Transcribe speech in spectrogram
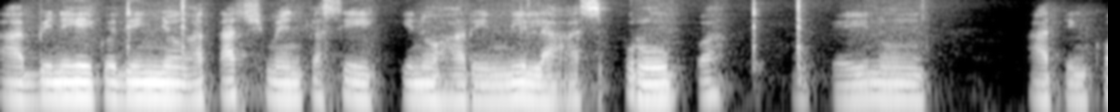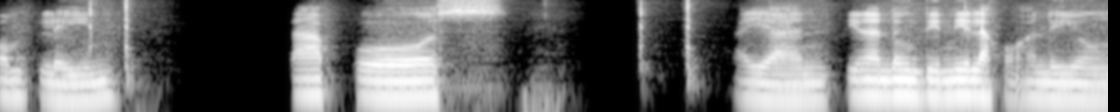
ah, binigay ko din yung attachment kasi kinuha rin nila as proof. Okay? Nung ating complaint. Tapos, ayan, tinanong din nila kung ano yung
